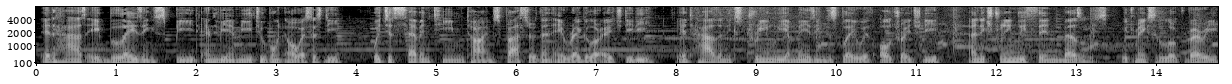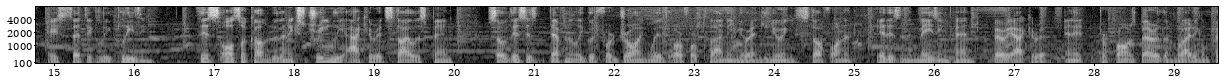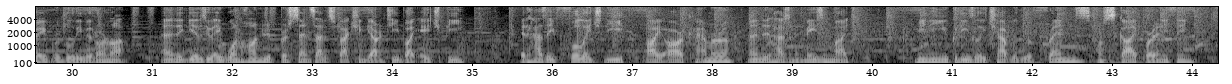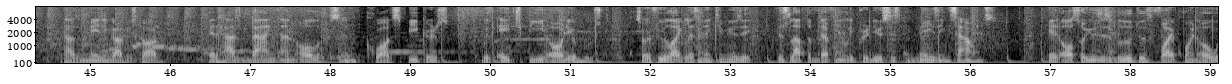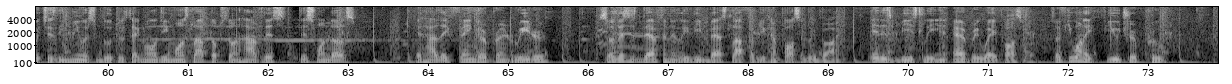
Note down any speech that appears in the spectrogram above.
It has a blazing speed NVMe 2.0 SSD which is 17 times faster than a regular HDD. It has an extremely amazing display with Ultra HD and extremely thin bezels, which makes it look very aesthetically pleasing. This also comes with an extremely accurate stylus pen So this is definitely good for drawing with or for planning your engineering stuff on it. It is an amazing pen, very accurate, and it performs better than writing on paper, believe it or not. And it gives you a 100% satisfaction guarantee by HP. It has a full HD IR camera and it has an amazing mic, meaning you could easily chat with your friends on Skype or anything. It has an amazing graphics card. It has Bang & Olufsen quad speakers with HP audio boost. So if you like listening to music, this laptop definitely produces amazing sounds. It also uses Bluetooth 5.0 which is the newest Bluetooth technology. Most laptops don't have this, this one does. It has a fingerprint reader. So this is definitely the best laptop you can possibly buy. It is beastly in every way possible. So if you want a future-proof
